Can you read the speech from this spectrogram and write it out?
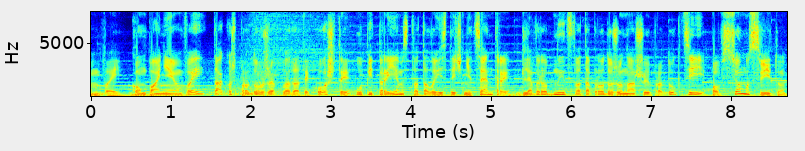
Amway. Компанія Amway також продовжує вкладати кошти у підприємства та логістичні центри для виробництва та продажу нашої продукції по всьому світу.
